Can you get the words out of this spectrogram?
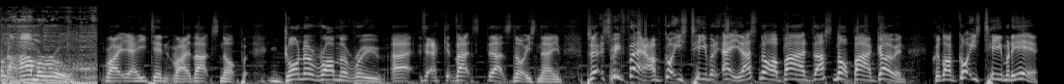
Hamaru. Right, yeah, he didn't. Right, that's not. Gonoramaru. Uh, that's that's not his name. But to be fair, I've got his team. Hey, that's not a bad. That's not bad going because I've got his team of the year.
